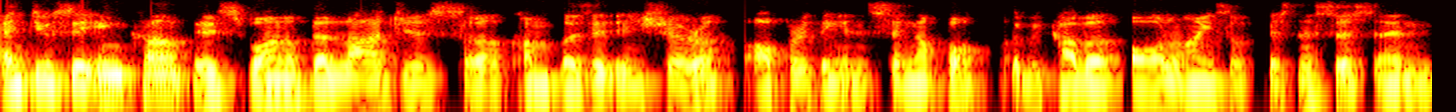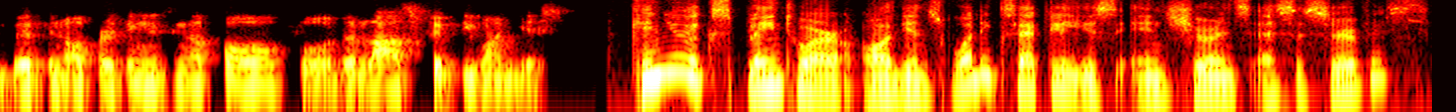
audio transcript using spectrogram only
NTUC Income is one of the largest uh, composite insurer operating in Singapore. We cover all lines of businesses and we've been operating in Singapore for the last 51 years. Can you explain to our audience what exactly is insurance as a service?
